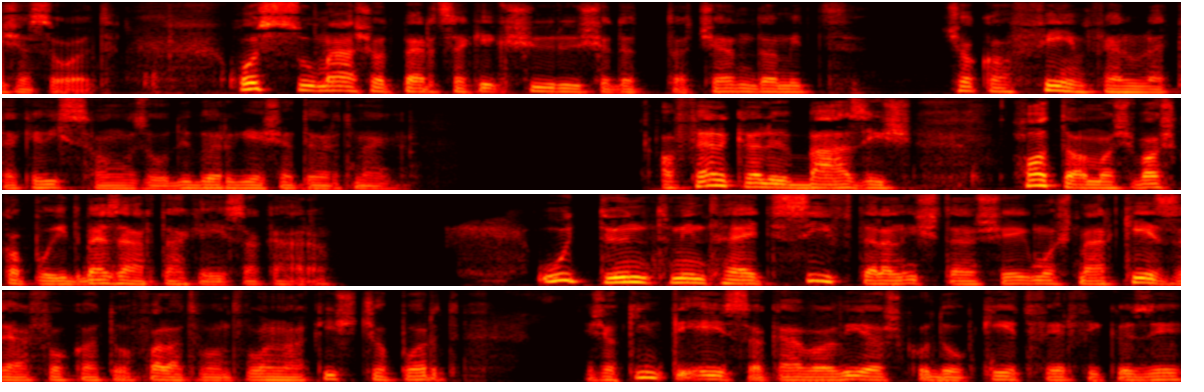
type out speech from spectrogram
se szólt. Hosszú másodpercekig sűrűsödött a csend, amit csak a fémfelületek visszhangzó dübörgése tört meg. A felkelő bázis hatalmas vaskapuit bezárták éjszakára. Úgy tűnt, mintha egy szívtelen istenség most már kézzel fogható falat vont volna a kis csoport, és a kinti éjszakával viaskodó két férfi közé,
